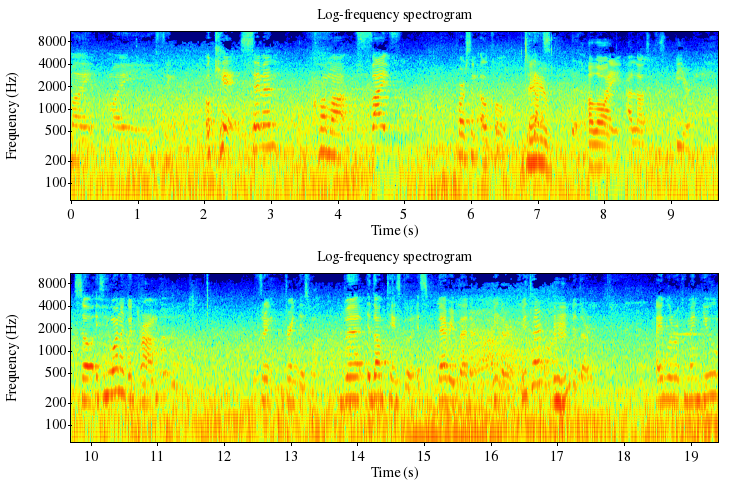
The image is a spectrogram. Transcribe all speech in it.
My my thing. Okay, seven comma five percent alcohol. Damn. That's A lot. high, a lot of beer. So if you wanna get drunk, drink drink this one. But it don't taste good. It's very better, bitter, bitter, Mhm. bitter. I will recommend you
